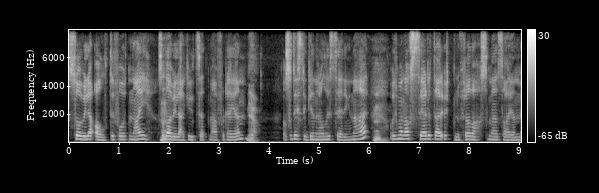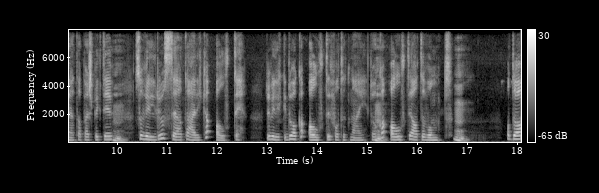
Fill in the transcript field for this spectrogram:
så vil jeg alltid få et nei. Så da vil jeg ikke utsette meg for det igjen. Yeah. Altså disse generaliseringene her. Mm. Og hvis man da ser dette her utenfra, da, som jeg sa i en metaperspektiv, Mm. så vil du jo se at det er ikke alltid. Du, vil ikke, du har ikke alltid fått et nei. Du har ikke alltid hatt det vondt. Mm. Og da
